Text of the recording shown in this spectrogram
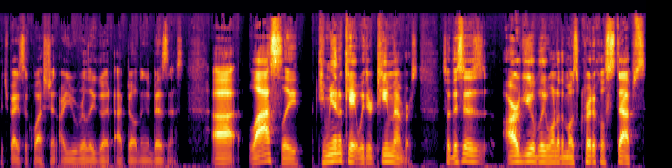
which begs the question are you really good at building a business? Uh, lastly, communicate with your team members. So, this is arguably one of the most critical steps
